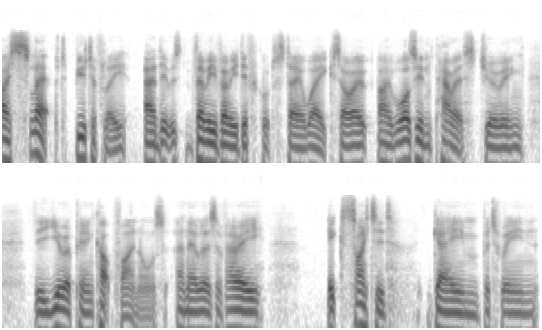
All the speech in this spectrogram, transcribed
I slept beautifully and it was very, very difficult to stay awake. So I, I was in Paris during the European Cup finals and there was a very excited game between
